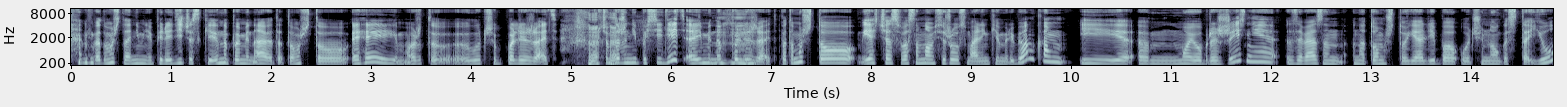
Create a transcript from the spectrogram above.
потому что они мне периодически напоминают о том, что, эй, может, э, лучше полежать. Причем даже не посидеть, а именно полежать. Потому что я сейчас в основном основном сижу с маленьким ребенком, и э, мой образ жизни завязан на том, что я либо очень много стою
